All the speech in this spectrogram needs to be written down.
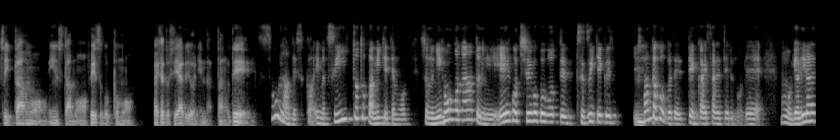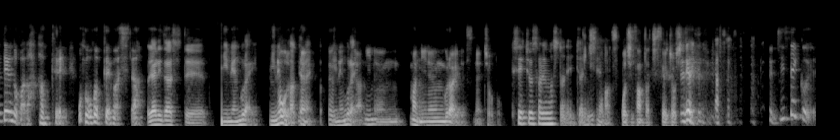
Twitter もインスタも Facebook も会社としてやるようになったので、そうなんですか。今ツイートとか見てても、その日本語の後に英語、中国語って続いていく、うん3カ国で展開されてるので、もうやりられてるのかなって 思ってました。やりだして2年ぐらい ?2 年も経ってないか？2年ぐらい？2年、まあ2年ぐらいですね、ちょう成長されましたね、じゃあど。2そうなんです。おじさんたち成長しでて。実際こう、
